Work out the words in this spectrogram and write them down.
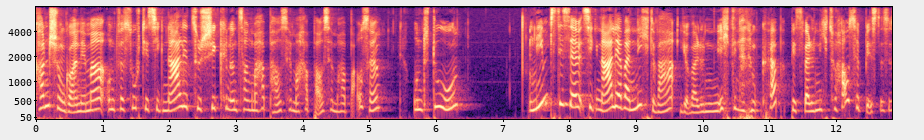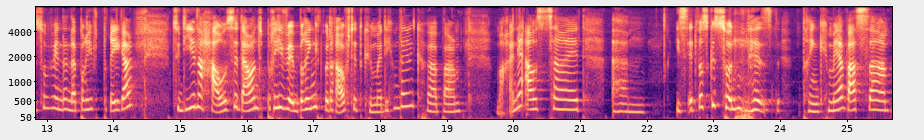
kann schon gar nicht mehr und versucht dir Signale zu schicken und sagen, mach eine Pause, mach eine Pause, mach eine Pause. Und du nimmst diese Signale aber nicht wahr, ja, weil du nicht in deinem Körper bist, weil du nicht zu Hause bist. Das ist so, wie wenn dann der Briefträger zu dir nach Hause dauernd Briefe bringt, wo drauf steht, kümmere dich um deinen Körper, mach eine Auszeit, ähm, isst etwas Gesundes, trink mehr Wasser,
